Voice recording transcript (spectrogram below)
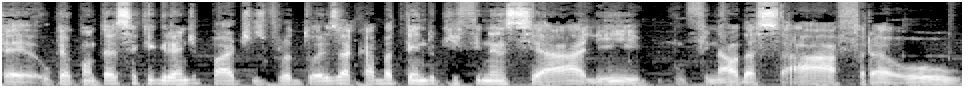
é, o que acontece é que grande parte dos produtores acaba tendo que financiar ali o final da safra ou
